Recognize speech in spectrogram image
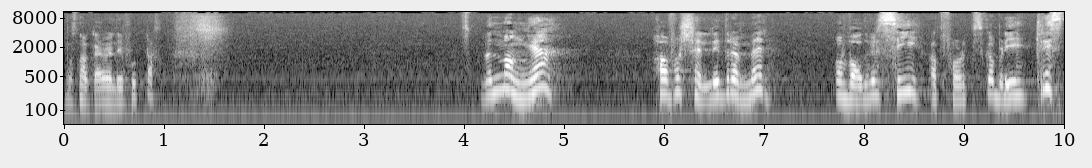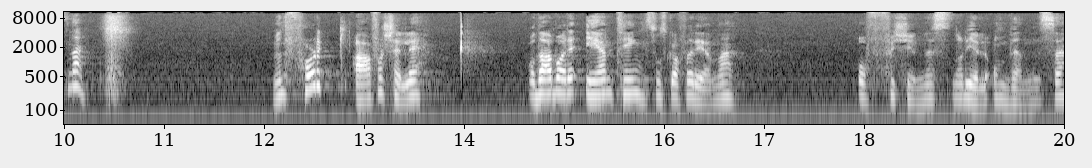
Nå snakka jeg veldig fort, da. Men mange har forskjellige drømmer om hva det vil si at folk skal bli kristne. Men folk er forskjellige. Og det er bare én ting som skal forene og forkynnes når det gjelder omvendelse,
